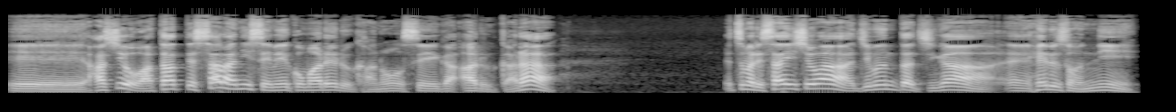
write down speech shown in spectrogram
えー、橋を渡ってさらに攻め込まれる可能性があるから、つまり最初は自分たちが、えー、ヘルソンに、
